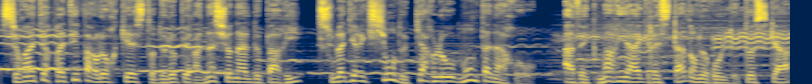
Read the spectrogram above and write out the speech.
sera interprété par l'orchestre de l'Opéra national de Paris sous la direction de Carlo Montanaro, avec Maria Agresta dans le rôle de Tosca,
